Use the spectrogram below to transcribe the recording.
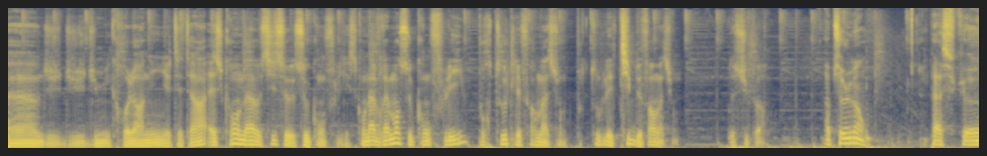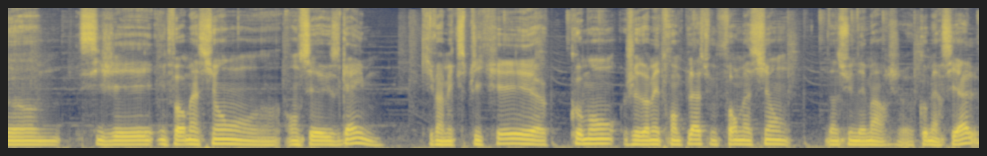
euh, du, du- du micro-learning, etc., est-ce qu'on a aussi ce, ce conflit? Est-ce qu'on a vraiment ce conflit pour toutes les formations, pour tous les types de formations, de support? Absolument. Parce que euh, si j'ai une formation en serious game qui va m'expliquer euh, comment je dois mettre en place une formation dans une démarche euh, commerciale,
